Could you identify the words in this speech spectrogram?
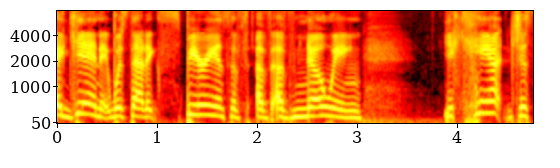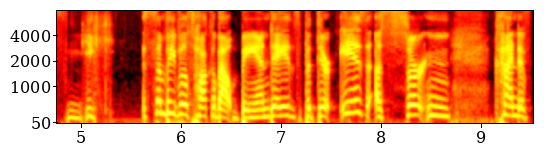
again, it was that experience of, of, of knowing you can't just. You, some people talk about band aids, but there is a certain kind of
